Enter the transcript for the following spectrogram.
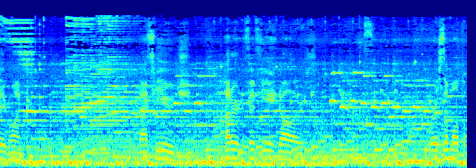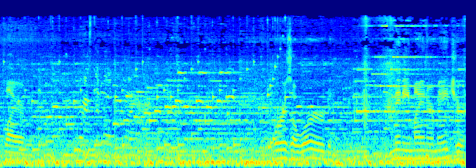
Big one. That's huge. $158. Where's the multiplier? Where's the multiplier? Where's a word? Mini, minor, major.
